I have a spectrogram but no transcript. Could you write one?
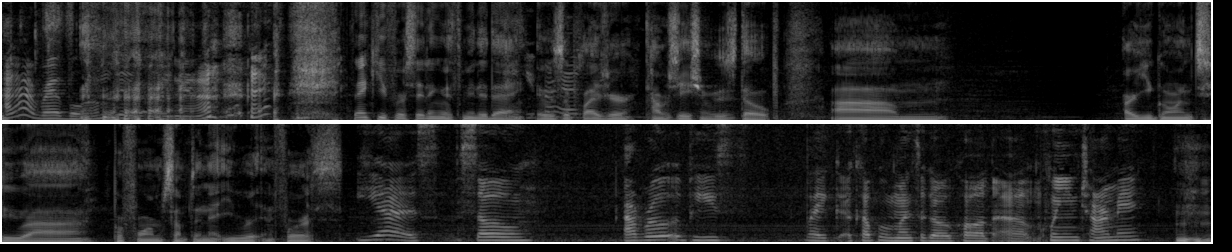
I got Red Bull. I'm good right now. Thank you for sitting with me today. It was a pleasure. Conversation was dope. Um, are you going to uh, perform something that you written for us? yes. So I wrote a piece like a couple months ago called um, Queen Charming. Mm-hmm.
